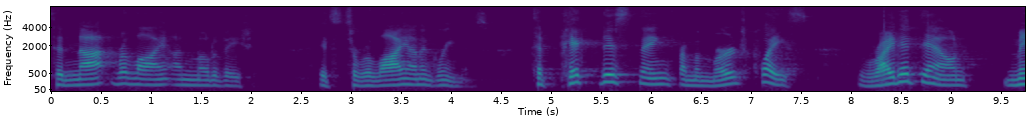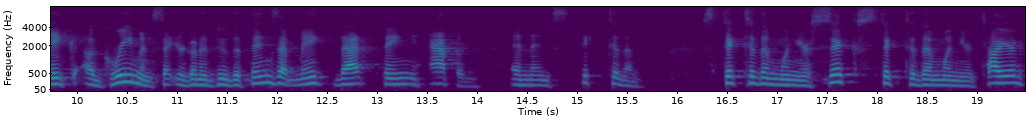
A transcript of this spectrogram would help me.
to not rely on motivation. It's to rely on agreements. To pick this thing from a merge place, write it down, make agreements that you're going to do the things that make that thing happen, and then stick to them. Stick to them when you're sick, stick to them when you're tired,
